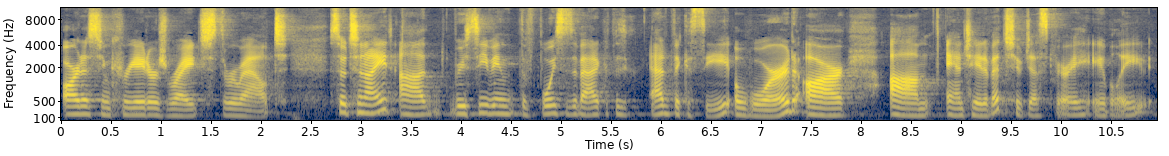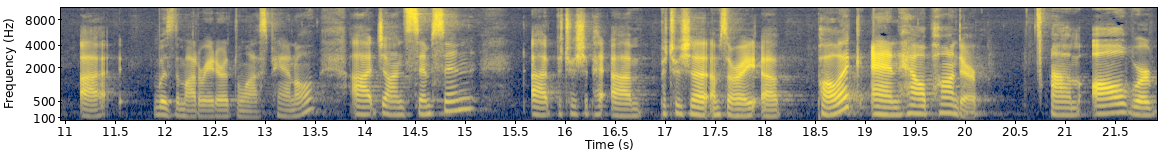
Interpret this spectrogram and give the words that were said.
artists and creators' rights throughout. So tonight, uh, receiving the Voices of Advocacy Award are um, Ann Chaitovitz, who just very ably uh, was the moderator at the last panel, uh, John Simpson, uh, Patricia, um, Patricia, I'm sorry, uh, Polach, and Hal Ponder. Um, all were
